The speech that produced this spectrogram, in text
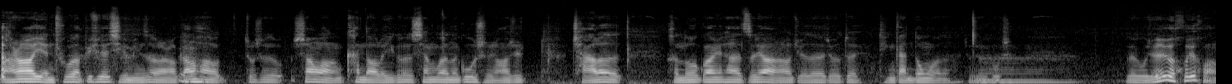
马上要演出了，必须得起个名字了，然后刚好就是上网看到了一个相关的故事，然后去查了很多关于他的资料，然后觉得就对，挺感动我的，就这个故事。对，我觉得这个辉煌，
